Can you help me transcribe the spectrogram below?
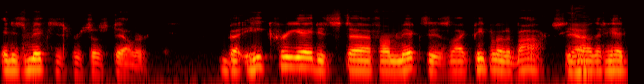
and his mixes were so stellar. But he created stuff on mixes like "People in a Box," you Yeah. know, that had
